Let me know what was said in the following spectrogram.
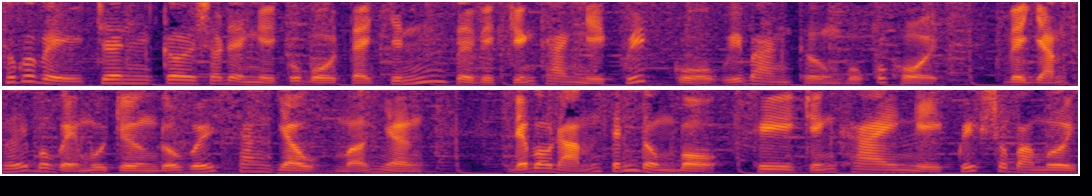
Thưa quý vị, trên cơ sở đề nghị của Bộ Tài chính về việc triển khai nghị quyết của Ủy ban Thường vụ Quốc hội về giảm thuế bảo vệ môi trường đối với xăng dầu mở nhận, để bảo đảm tính đồng bộ khi triển khai nghị quyết số 30,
